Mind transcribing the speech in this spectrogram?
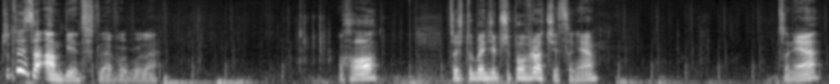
Co to jest za ambient w tle w ogóle? Oho. Coś tu będzie przy powrocie, co nie? Co nie?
